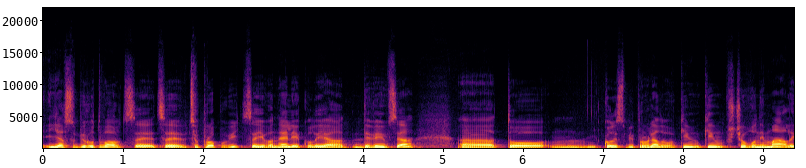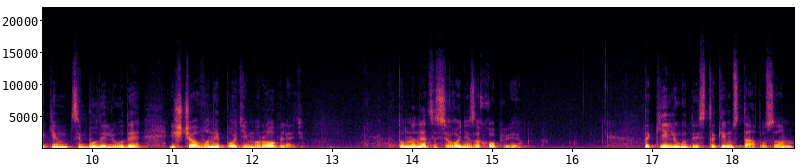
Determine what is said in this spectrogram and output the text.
я собі готував це, це, цю проповідь, це Євангеліє, коли я дивився, е, то коли собі проглядував, ким, ким, що вони мали, ким ці були люди, і що вони потім роблять, то мене це сьогодні захоплює. Такі люди з таким статусом,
